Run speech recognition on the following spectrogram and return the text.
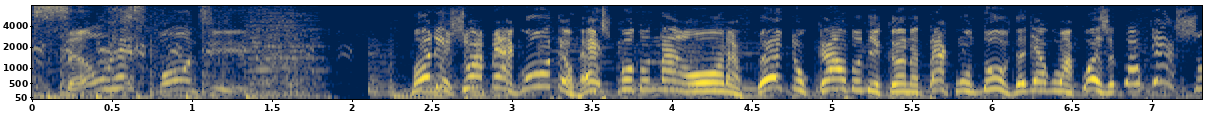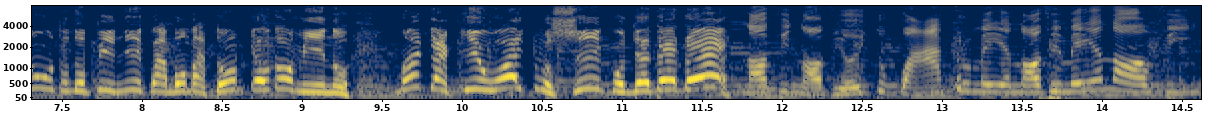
Moção responde. Mande sua pergunta, eu respondo na hora. Feito o caldo de cana, tá com dúvida de alguma coisa? Qualquer assunto do pinico a bomba atômica eu domino. Mande aqui o 85DDD. 99846969.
